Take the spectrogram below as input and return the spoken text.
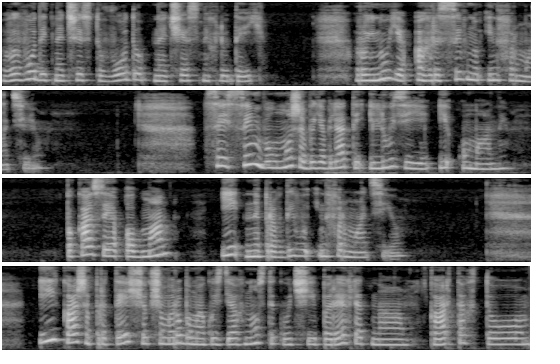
виводить на чисту воду нечесних людей, руйнує агресивну інформацію. Цей символ може виявляти ілюзії і омани, показує обман і неправдиву інформацію. І каже про те, що якщо ми робимо якусь діагностику чи перегляд на картах, то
